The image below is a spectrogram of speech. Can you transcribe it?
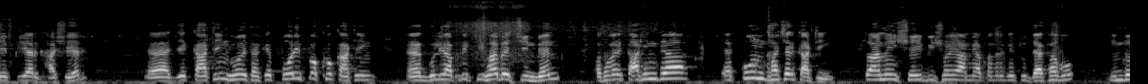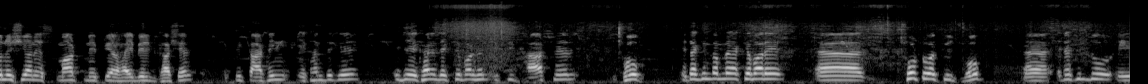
নেপিয়ার ঘাসের যে কাটিং হয়ে থাকে, পরিপক্ক কাটিং গুলি আপনি কীভাবে চিনবেন? অথবা কাটিংটা কোন ঘাসের কাটিং তো আমি সেই বিষয়ে আমি আপনাদেরকে একটু দেখাবো। ইন্দোনেশিয়ান স্মার্ট নেপিয়ার হাইব্রিড ঘাসের একটি কাটিং এখান থেকে, এই যে এখানে দেখতে পাচ্ছেন একটি ঘাসের ঝোপ। এটা কিন্তু আমরা একেবারে ছোট একটি ঝোপ। এটা কিন্তু এই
